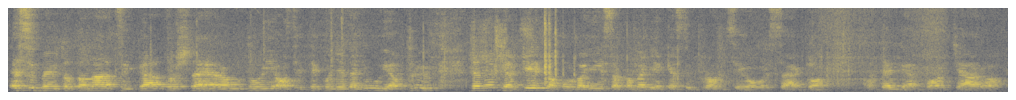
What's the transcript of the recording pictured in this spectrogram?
Eszükbe jutott a nácik gázos teherautói, azt hitték, hogy ez egy újabb trükk, de nem két nap múlva éjszaka megérkeztünk Franciaországba, a tengerpartjára.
